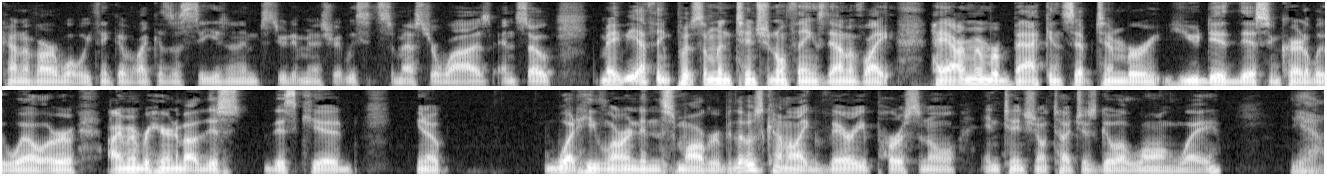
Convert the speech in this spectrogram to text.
kind of our what we think of like as a season in student ministry, at least semester wise. And so maybe I think put some intentional things down of like, hey, I remember back in September you did this incredibly well, or I remember hearing about this this kid, you know, what he learned in the small group. Those kind of like very personal, intentional touches go a long way. Yeah.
